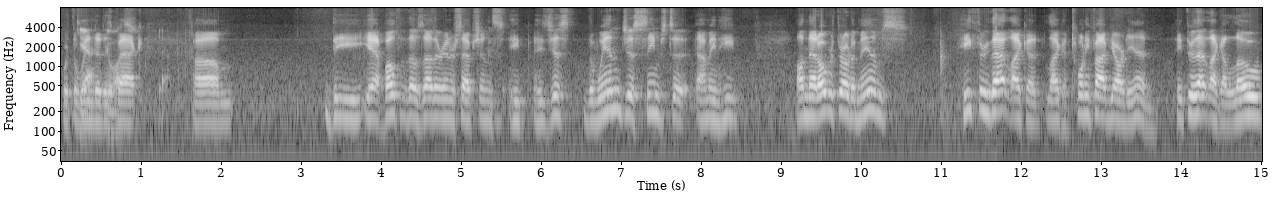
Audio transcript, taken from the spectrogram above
with the wind at his was. back. Yeah. Um, the yeah, both of those other interceptions, he he's just the wind just seems to. I mean, he on that overthrow to Mims, he threw that like a like a 25 yard in. He threw that like a low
